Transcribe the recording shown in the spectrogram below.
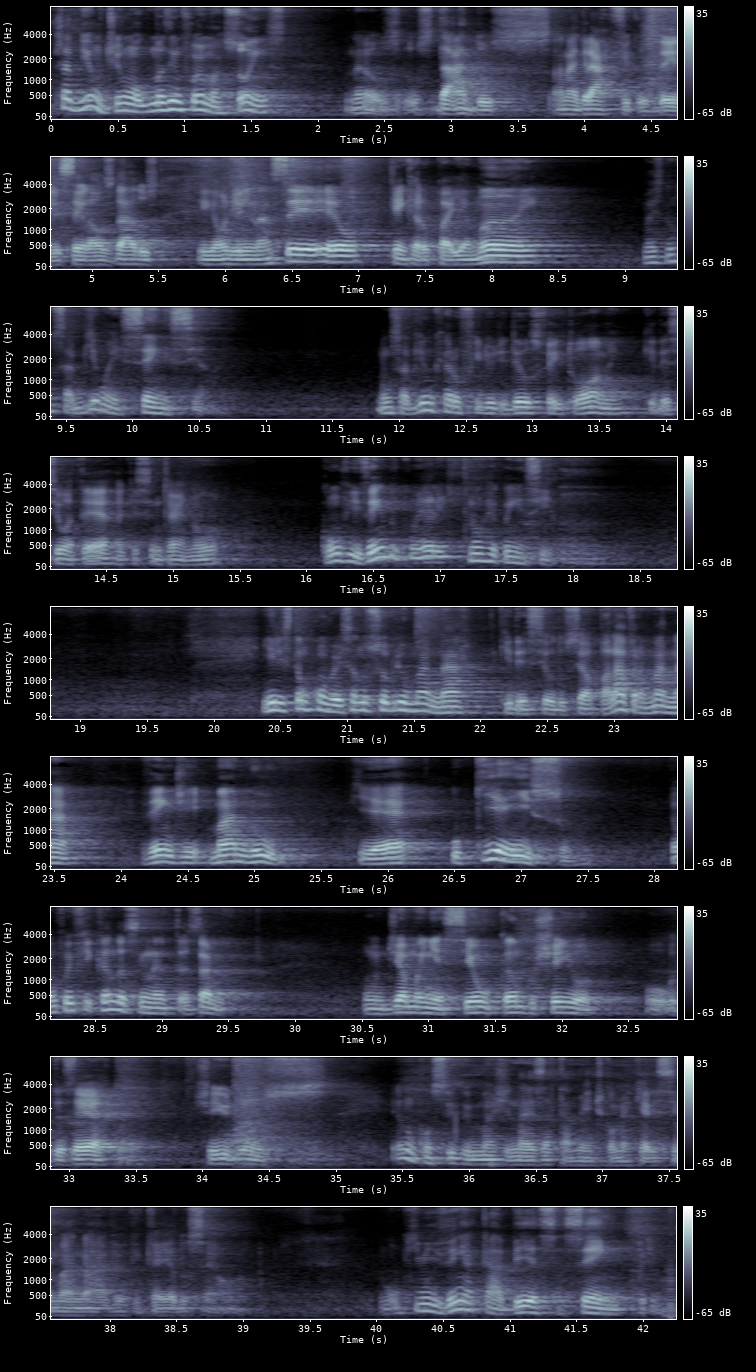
Sabiam, tinham algumas informações né, os, os, dados anagráficos dele, sei lá, os dados em onde ele nasceu, quem que era o pai e a mãe, mas não sabiam a essência. Não sabiam que era o Filho de Deus feito homem, que desceu à terra, que se encarnou. Convivendo com ele, não reconheciam. E eles estão conversando sobre o maná que desceu do céu. A palavra maná vem de manu, que é o que é isso. Então foi ficando assim, né, sabe? Um dia amanheceu o campo cheio, o deserto, cheio de uns. Eu não consigo imaginar exatamente como é que era esse manável que caía do céu. O que me vem à cabeça sempre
